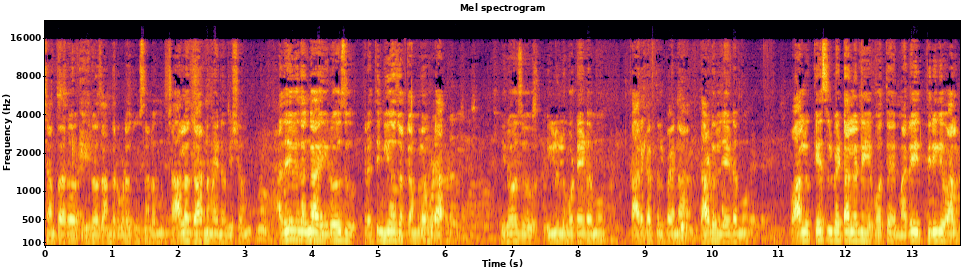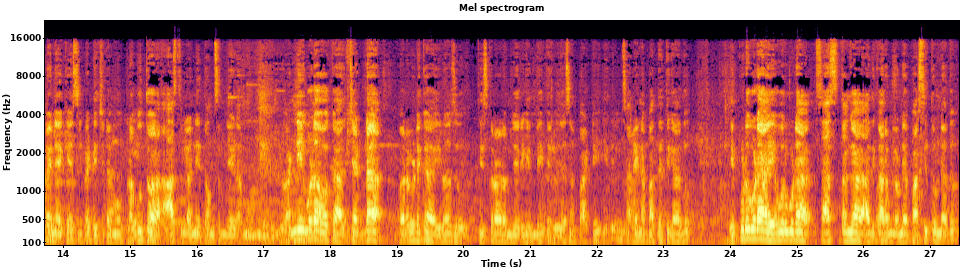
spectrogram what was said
చంపారో ఈ రోజు అందరూ కూడా చూస్తున్నాం చాలా దారుణమైన విషయం. అదేవిధంగా ఈరోజు ప్రతి నియోజకవర్గంలో కూడా ఈరోజు ఇల్లులు కొట్టేయడము కార్యకర్తల పైన దాడులు చేయడము వాళ్ళు కేసులు పెట్టాలని పోతే మరీ తిరిగి వాళ్ళపైన కేసులు పెట్టించడము ప్రభుత్వ ఆస్తులన్నీ ధ్వంసం చేయడము ఇవన్నీ కూడా ఒక చెడ్డ ఒరవడిగా ఈరోజు తీసుకురావడం జరిగింది తెలుగుదేశం పార్టీ. ఇది సరైన పద్ధతి కాదు. ఎప్పుడు కూడా ఎవరు కూడా శాశ్వతంగా అధికారంలో ఉండే పరిస్థితి ఉండదు.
